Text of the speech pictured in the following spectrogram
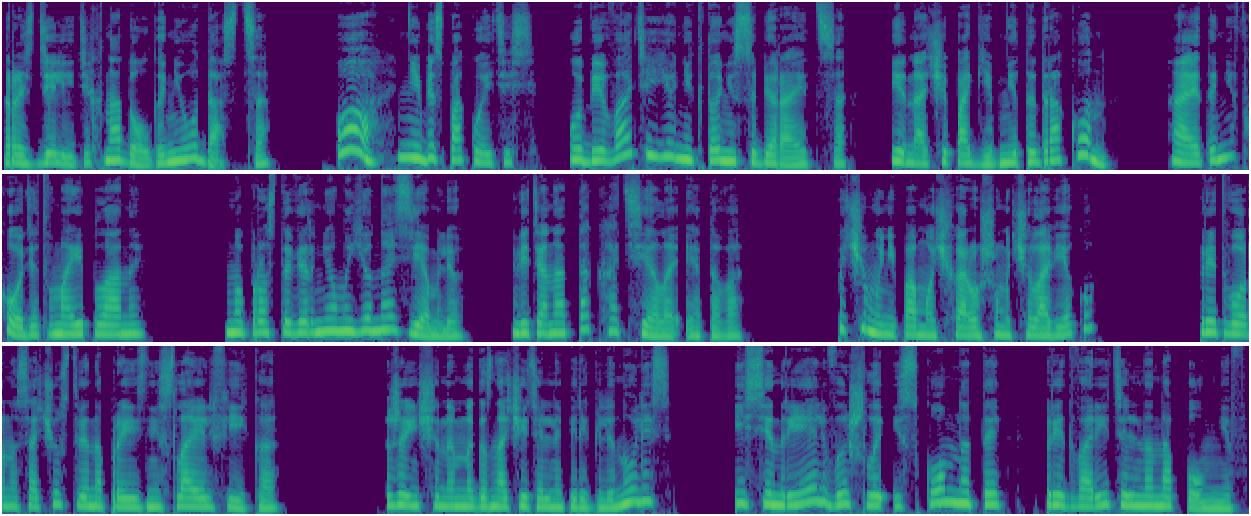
Разделить их надолго не удастся. О, не беспокойтесь. Убивать ее никто не собирается, иначе погибнет и дракон. А это не входит в мои планы. Мы просто вернем ее на землю, ведь она так хотела этого. Почему не помочь хорошему человеку? Притворно сочувственно произнесла эльфийка. Женщины многозначительно переглянулись, и Синриэль вышла из комнаты, предварительно напомнив.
